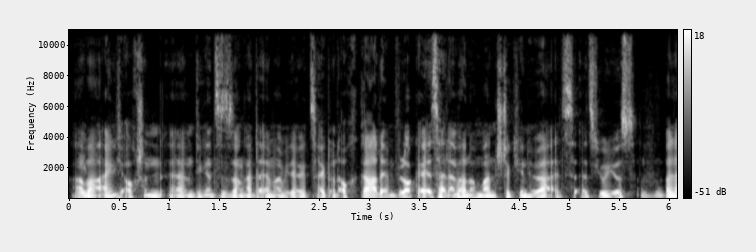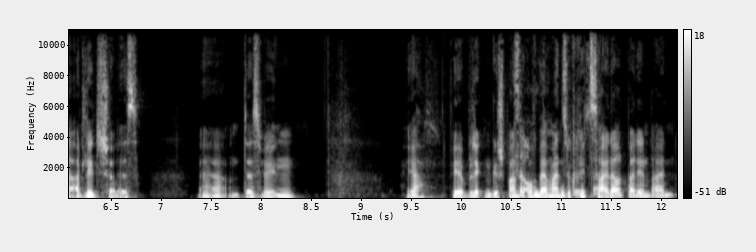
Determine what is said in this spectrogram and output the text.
Aber eigentlich auch schon ähm, die ganze Saison hat er immer wieder gezeigt. Und auch gerade im Block, er ist halt einfach noch mal ein Stückchen höher als, als Julius, Mhm. weil er athletischer ist. Äh, und deswegen, ja, wir blicken gespannt Ist auch ein Wer meinst du, kriegt. Sideout bei den beiden?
